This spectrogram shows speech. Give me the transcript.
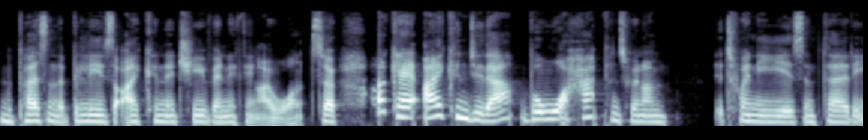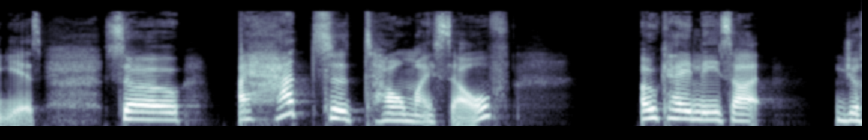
the person that believes that I can achieve anything I want." So, okay, I can do that, but what happens when I'm 20 years and 30 years? So, I had to tell myself, "Okay, Lisa, you're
